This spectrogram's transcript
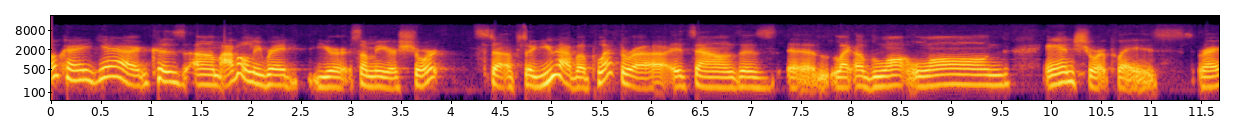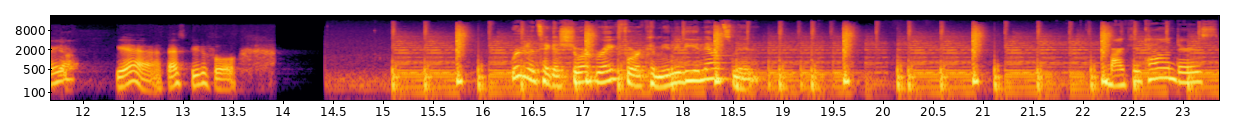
Okay, yeah, because um, I've only read your some of your short stuff, so you have a plethora. It sounds as uh, like of long, long and short plays, right? Yeah. yeah, that's beautiful. We're going to take a short break for a community announcement. Mark your calendars.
